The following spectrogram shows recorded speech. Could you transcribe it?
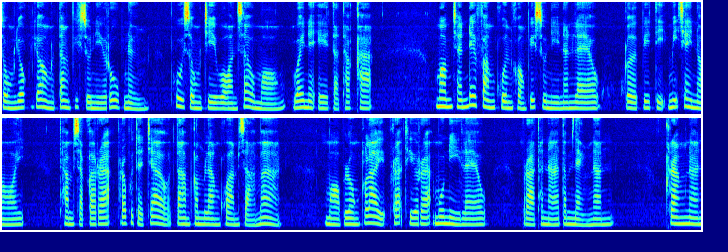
ทรงยกย่องตั้งภิกษุณีรูปหนึ่ง ผู้ทรงจีวรเศร้าหมองไว้ในเอตทัคคะมอมฉันได้ฟังคุณของภิกษุณีนั้นแล้ว เกิดปิติมิใช่น้อยทำสักการะพระพุทธเจ้าตามกำลังความสามารถ หมอบลงใกล้พระธีระมุนีแล้ว ปรารถนาตำแหน่งนั้น ครั้งนั้น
